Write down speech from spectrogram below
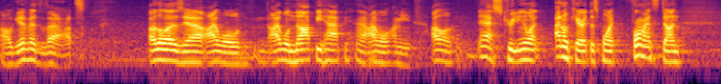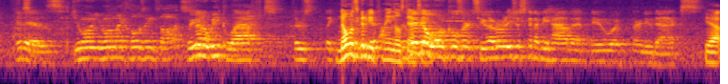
I'll give it that. Otherwise, yeah, I will. I will not be happy. uh, I will. I mean, I will. Yeah, screw it. You know what? I don't care at this point. Format's done. It is. Do you want you want my closing thoughts? We got a week left. There's like No one's gonna be playing those there's decks Maybe a locals or two. Everybody's just gonna be having new their new decks. Yeah.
